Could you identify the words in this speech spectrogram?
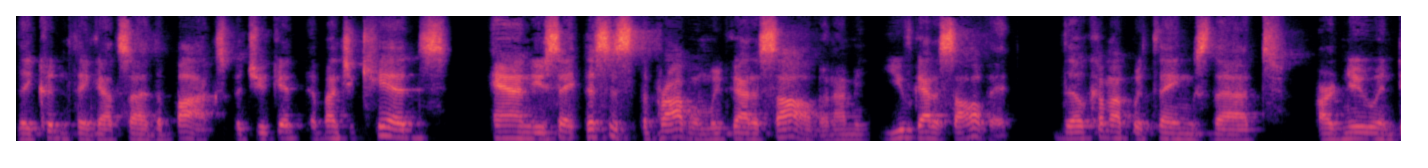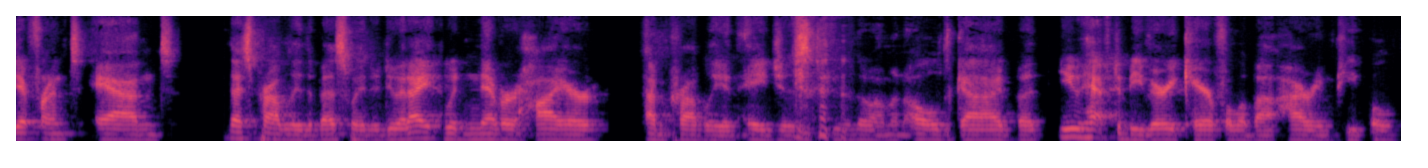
they couldn't think outside the box. But you get a bunch of kids and you say this is the problem we've got to solve. And i mean you've got to solve it. They'll come up with things that are new and different and that's probably the best way to do it. I would never hire i'm probably an ageist even though i'm an old guy but you have to be very careful about hiring people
